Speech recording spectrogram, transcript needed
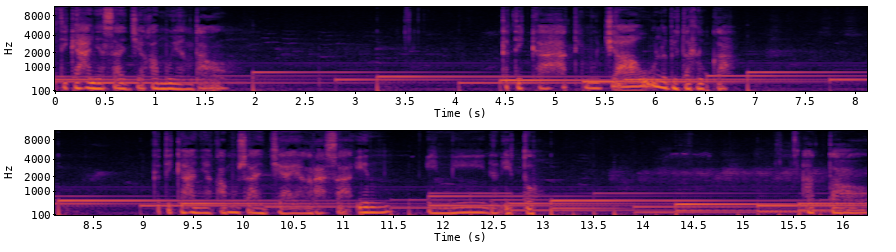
ketika hanya saja kamu yang tahu. Ketika hatimu jauh lebih terluka. Ketika hanya kamu saja yang rasain ini dan itu. Atau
